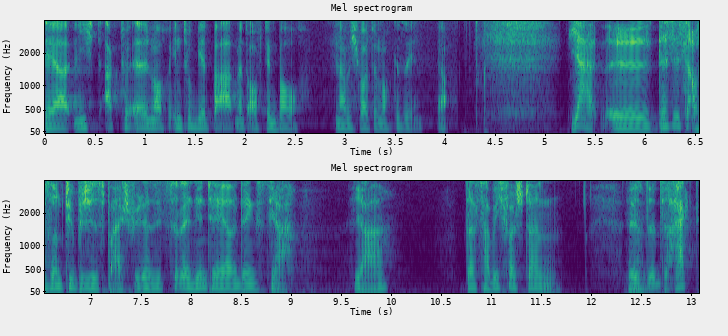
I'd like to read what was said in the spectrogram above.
Der liegt aktuell noch intubiert beatmet auf dem Bauch. Den habe ich heute noch gesehen. Ja. Ja, äh, das ist auch so ein typisches Beispiel. Da sitzt du dann hinterher und denkst, ja, ja, das habe ich verstanden. Das, das, hakt,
